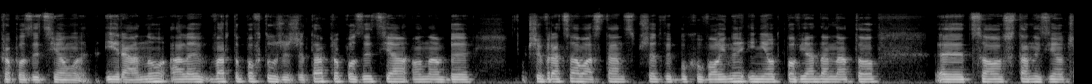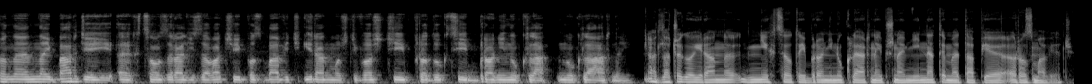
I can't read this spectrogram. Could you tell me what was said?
propozycją Iranu, ale warto powtórzyć, że ta propozycja ona by przywracała stan sprzed wybuchu wojny i nie odpowiada na to, E, co Stany Zjednoczone najbardziej e, chcą zrealizować, czyli pozbawić Iran możliwości produkcji broni nukle nuklearnej. A dlaczego Iran nie chce o tej broni nuklearnej przynajmniej na tym etapie rozmawiać?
